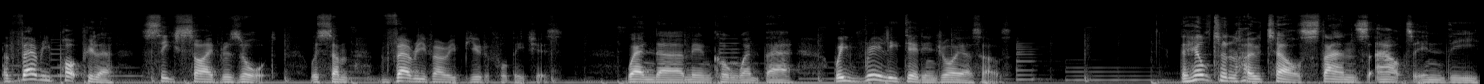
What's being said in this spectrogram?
A very popular seaside resort with some very, very beautiful beaches. When uh, me and Kung went there, we really did enjoy ourselves. The Hilton Hotel stands out in the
